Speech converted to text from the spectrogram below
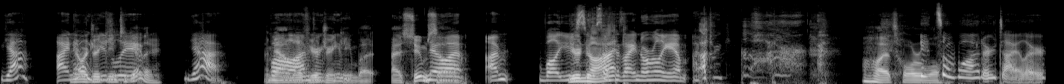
Yeah. I know. now we're drinking usually, together. Yeah. I mean, Well, I don't know I'm if you're drinking- drinking, but I assume No, so. I'm I'm well, you You're not? because I normally am. I'm drinking water. oh, that's horrible. It's a water, Tyler.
